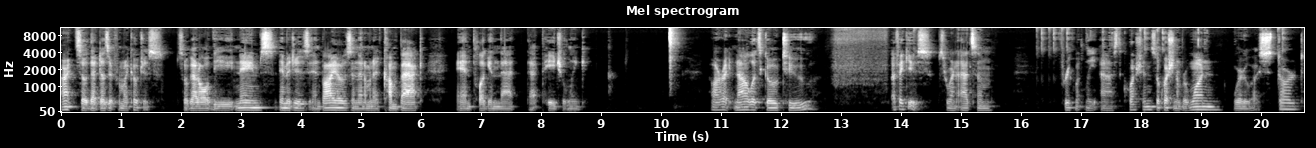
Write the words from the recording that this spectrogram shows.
All right, so that does it for my coaches. So I've got all the names, images, and bios, and then I'm going to come back and plug in that, that page link. All right, now let's go to FAQs. So we're going to add some frequently asked questions. So question number one, where do I start?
